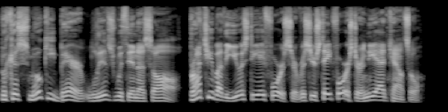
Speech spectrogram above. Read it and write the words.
Because Smokey Bear lives within us all. Brought to you by the USDA Forest Service, your state forester, and the Ad Council.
